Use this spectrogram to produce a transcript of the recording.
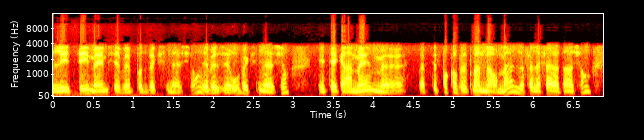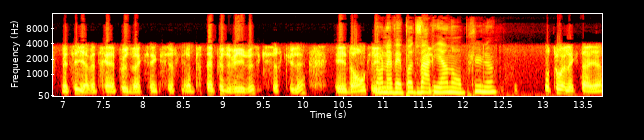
L'été, même s'il n'y avait pas de vaccination, il y avait zéro vaccination, était quand même euh, ben, peut-être pas complètement normal, il fallait faire attention, mais tu sais, il y avait très peu de vaccins qui circulaient, très peu de virus qui circulaient. Et donc On n'avait pas de variants non plus, là. Surtout à l'extérieur.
